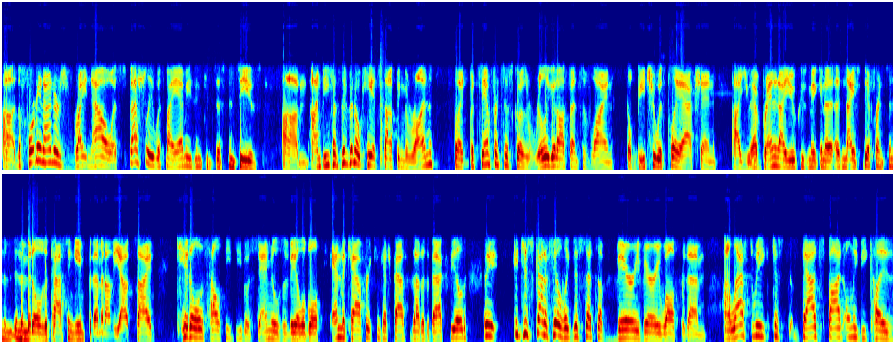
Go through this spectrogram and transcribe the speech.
Uh, the 49ers right now, especially with Miami's inconsistencies um, on defense, they've been okay at stopping the run. But but San Francisco has a really good offensive line. They'll beat you with play action. Uh, you have Brandon Aiyuk, who's making a, a nice difference in the in the middle of the passing game for them and on the outside. Kittle is healthy, Deebo Samuel's available, and McCaffrey can catch passes out of the backfield. I mean, it just kind of feels like this sets up very, very well for them. Uh, last week, just bad spot only because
